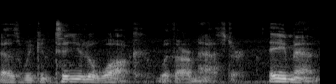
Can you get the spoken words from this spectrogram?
as we continue to walk with our Master. Amen.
